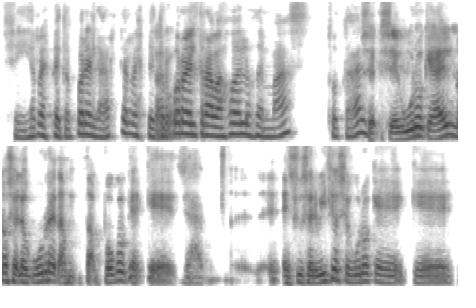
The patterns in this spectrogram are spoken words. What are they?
Sí, respeto por el arte, respeto Claro, por el trabajo de los demás, total. Se- seguro que a él no se le ocurre tam- tampoco que, que, o sea, en su servicio seguro que, que,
